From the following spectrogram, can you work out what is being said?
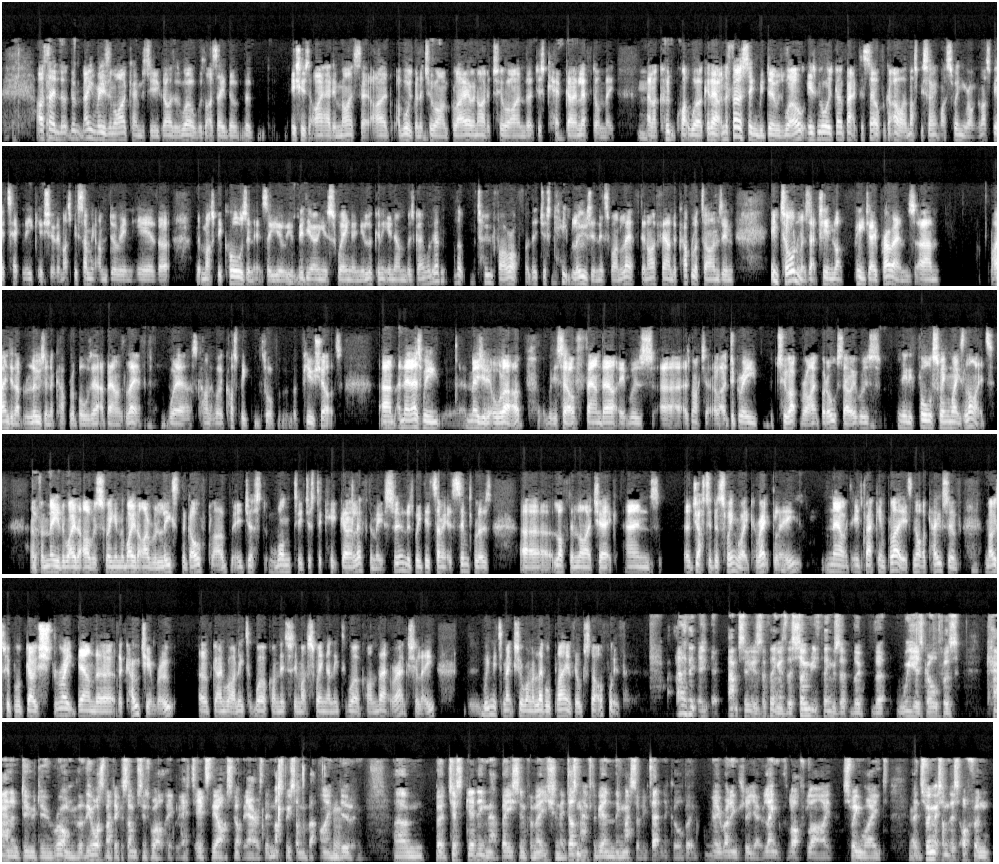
I'll say the, the main reason why I came to see you guys as well was, like I say, the, the issues that I had in my set. i have always been a two iron player, and I had a two iron that just kept going left on me, mm. and I couldn't quite work it out. And the first thing we do as well is we always go back to self. We go, oh, there must be something my swing wrong. There must be a technique issue. There must be something I'm doing here that that must be causing it. So you, you're videoing your swing and you're looking at your numbers, going, well, it doesn't look too far off, but they just keep losing this one left. And I found a couple of times in in tournaments, actually in like PGA Pro-Ams. Um, I ended up losing a couple of balls out of bounds left, where it's kind of it cost me sort of a few shots. Um, and then as we measured it all up with yourself, found out it was uh, as much a, a, degree two upright, but also it was nearly four swing weights light. And for me, the way that I was swinging, the way that I released the golf club, it just wanted just to keep going left of me. As soon as we did something as simple as uh, loft and lie check and adjusted the swing weight correctly, now it's back in play. It's not a case of most people go straight down the, the coaching route of going, well, I need to work on this in my swing, I need to work on that. Or actually, we need to make sure we're on a level playing field to start off with. I think it absolutely is the thing is there's so many things that the, that we as golfers can and do do wrong that the automatic assumption is well it, it's the arts not the errors there must be something that i'm hmm. doing um, but just getting that base information it doesn't have to be anything massively technical but you know, running through you know, length loft lie swing weight hmm. uh, swing weight something that's often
